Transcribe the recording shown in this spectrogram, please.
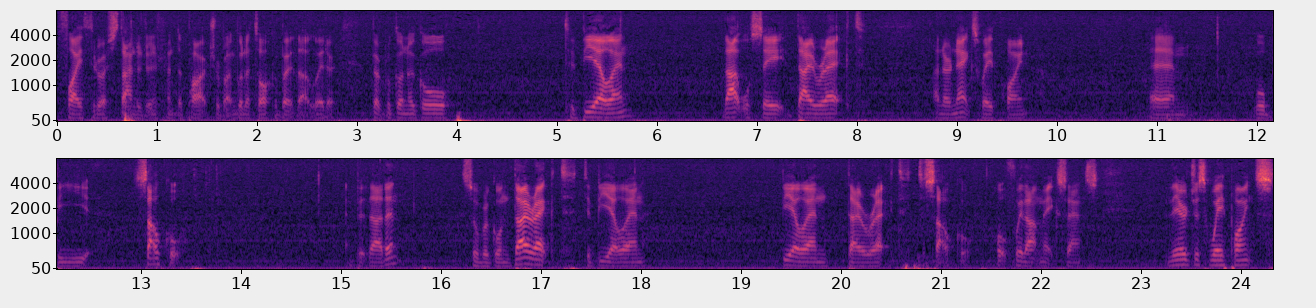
fly through a standard instrument departure but I'm going to talk about that later. But we're going to go to BLN, that will say direct and our next waypoint um, will be Salco. And put that in. So we're going direct to BLN, BLN direct to Salco. Hopefully that makes sense. They're just waypoints.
